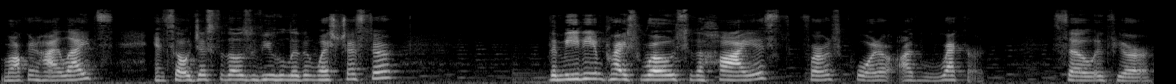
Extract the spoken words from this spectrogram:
market highlights. And so, just for those of you who live in Westchester, the median price rose to the highest first quarter on record. So, if you're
